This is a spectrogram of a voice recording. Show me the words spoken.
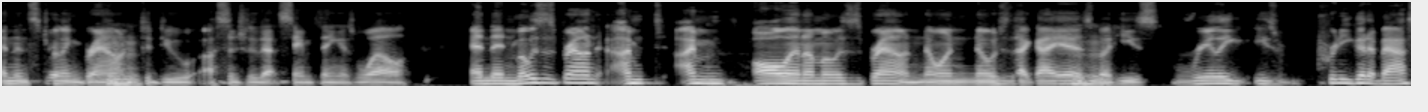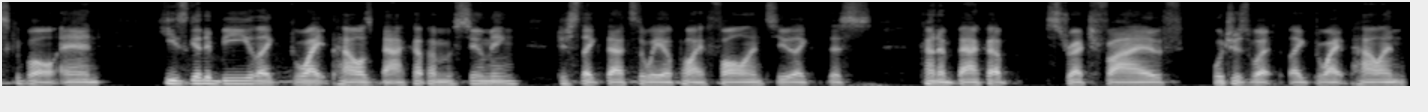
and then Sterling Brown Mhm. to do essentially that same thing as well. And then Moses Brown, I'm I'm all in on Moses Brown. No one knows who that guy is, Mhm. but he's really he's pretty good at basketball, and he's going to be like Dwight Powell's backup. I'm assuming, just like that's the way he'll probably fall into like this kind of backup stretch five, which is what like Dwight Powell and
